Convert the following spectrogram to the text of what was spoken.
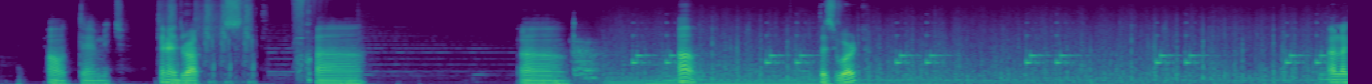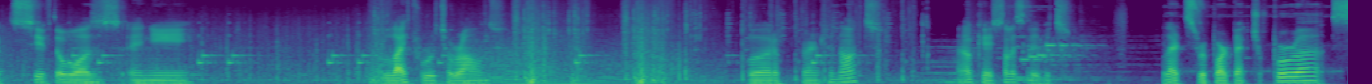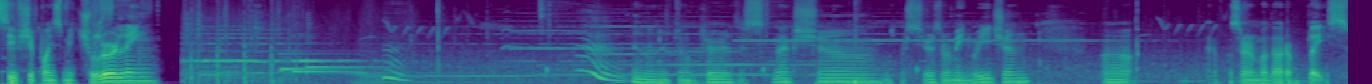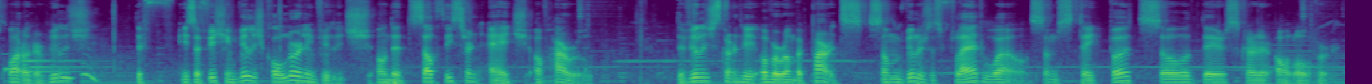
Oh, damn it. Can I drop this? Uh... Uh... Oh. Does it work? I'd like to see if there was any light route around. But apparently not. Okay, so let's leave it. Let's report back to Purah, see if she points me to Lurelin. Hmm. Hmm. And to compare this connection, pursues the main region. Uh, I'm concerned about the other place. What other village? Is a fishing village called Lurelin Village on the southeastern edge of Hyrule. The village is currently overrun by pirates. Some villagers fled while some stayed put, so they're scattered all over.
